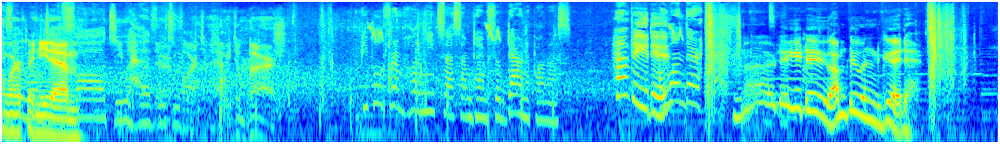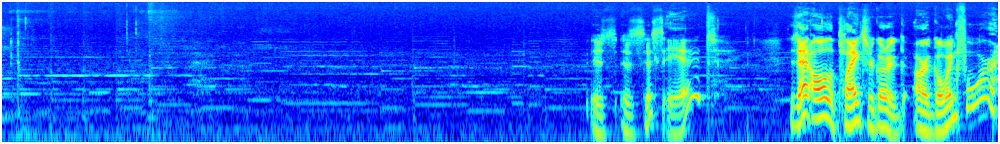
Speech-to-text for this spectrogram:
I wonder if they need um. Heavy to bear. People from Hornica sometimes look down upon us. How do you I do? wonder. How do you do? I'm doing good. Is is this it? Is that all the planks are going to are going for?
